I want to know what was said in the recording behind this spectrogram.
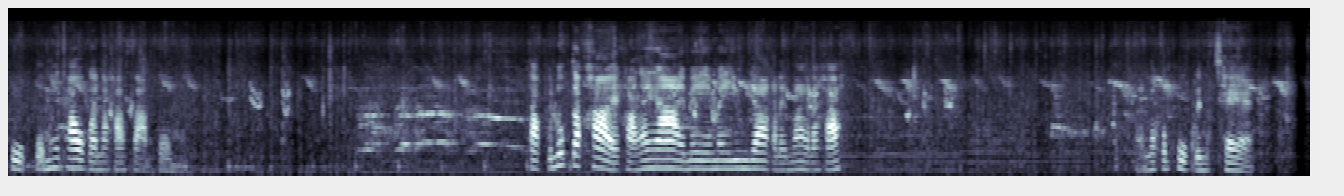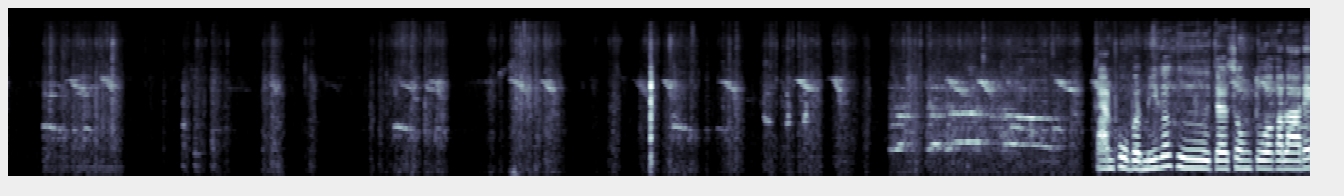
ผูกปมให้เท่ากันนะคะสามปม ถักเป็นรูปตะข่ายค่ะง่ายๆ ไม่ไม่ยุ่งยากอะไรมากนะคะ แล้วก็ผูกเป็นแฉกการผูกแบบนี้ก็คือจะทรงตัวกะลาได้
